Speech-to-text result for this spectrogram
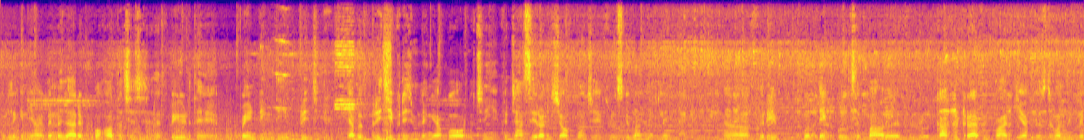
फिर लेकिन यहाँ पे नज़ारे बहुत अच्छे अच्छे थे, पेड़ थे पेंटिंग थी ब्रिज यहाँ पे ब्रिज ही ब्रिज मिलेंगे, आपको और कुछ नहीं है। फिर झांसी रानी चौक पहुँचे, फिर उसके बाद निकले। फिर एक पुल से पार हुए, फिर काफ़ी ट्रैफ़िक पार किया, फिर उसके बाद निकले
